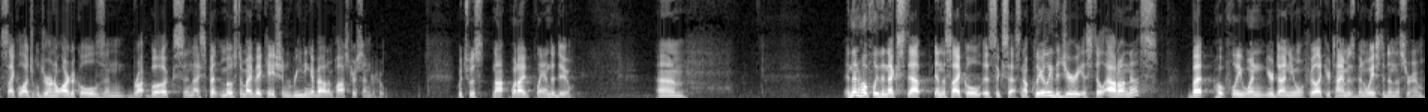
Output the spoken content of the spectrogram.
psychological journal articles and brought books, and I spent most of my vacation reading about imposter syndrome, which was not what I'd planned to do. Um, and then hopefully the next step in the cycle is success. Now, clearly the jury is still out on this, but hopefully when you're done, you won't feel like your time has been wasted in this room.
